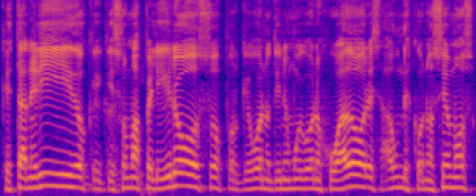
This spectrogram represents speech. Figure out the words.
que están heridos, que, que son más peligrosos, porque bueno, tienen muy buenos jugadores, aún desconocemos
